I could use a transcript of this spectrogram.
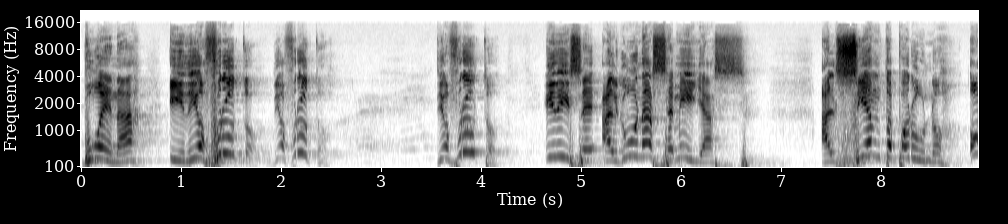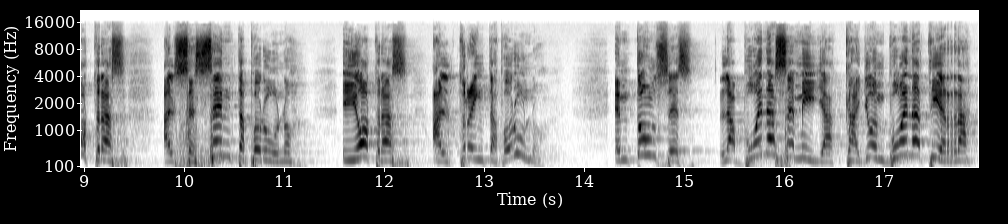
buena y dio fruto. Dio fruto dio fruto. Y dice, algunas semillas al ciento por uno, otras al sesenta por uno y otras al treinta por uno. Entonces, la buena semilla cayó en buena tierra,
